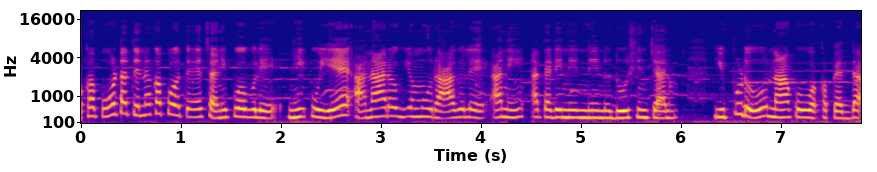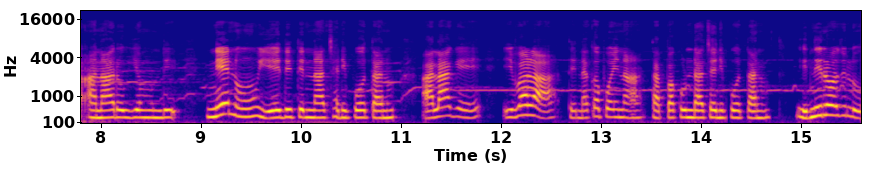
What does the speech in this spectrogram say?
ఒక పూట తినకపోతే చనిపోవులే నీకు ఏ అనారోగ్యము రాదులే అని అతడిని నేను దూషించాను. ఇప్పుడు నాకు ఒక పెద్ద అనారోగ్యం ఉంది. నేను ఏది తిన్నా చనిపోతాను. అలాగే ఇవాళ తినకపోయినా తప్పకుండా చనిపోతాను. ఇన్ని రోజులు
